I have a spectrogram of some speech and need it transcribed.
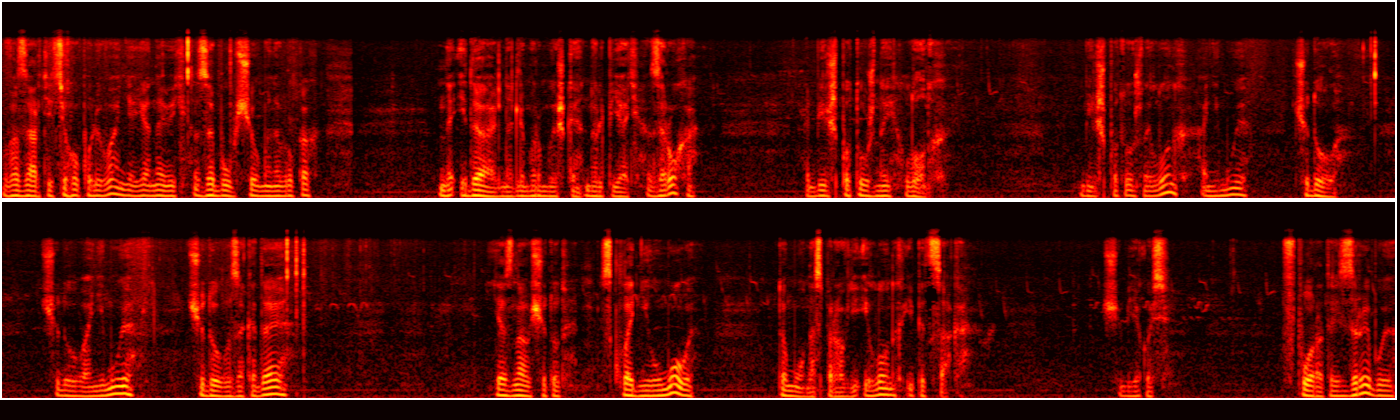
В азарті цього полювання я навіть забув, що у мене в руках не ідеальна для мормишки 0,5 зароха, а більш потужний лонг. Більш потужний лонг анімує чудово. Чудово анімує, чудово закидає. Я знав, що тут складні умови, тому насправді і лонг, і підсака. Щоб якось впоратись з рибою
